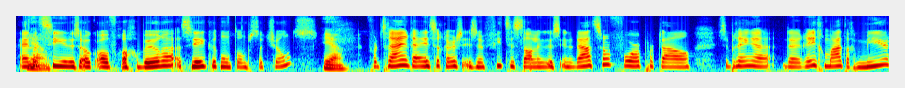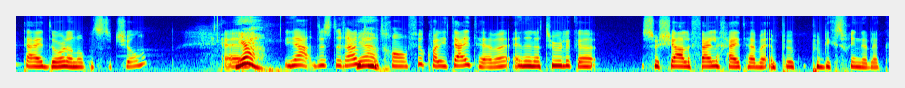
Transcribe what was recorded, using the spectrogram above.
En Ja. dat zie je dus ook overal gebeuren, zeker rondom stations. Ja, Voor treinreizigers is een fietsenstalling dus inderdaad zo'n voorportaal. Ze brengen er regelmatig meer tijd door dan op het station. En ja. ja, dus de ruimte Ja. moet gewoon veel kwaliteit hebben en een natuurlijke sociale veiligheid hebben en pu- publieksvriendelijk.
